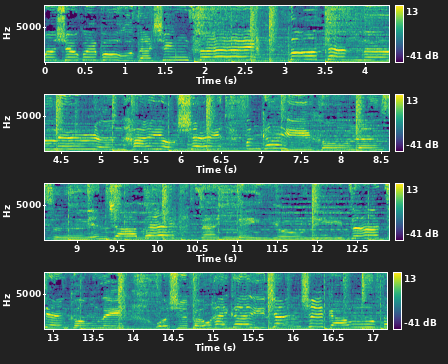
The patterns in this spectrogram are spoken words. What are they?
么学会不再心碎？落单的恋人还有谁？分开以后任思念加倍，在没有你的。天空里，我是否还可以展翅高飞？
